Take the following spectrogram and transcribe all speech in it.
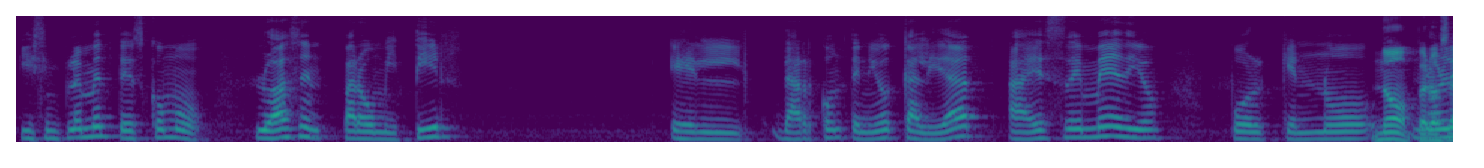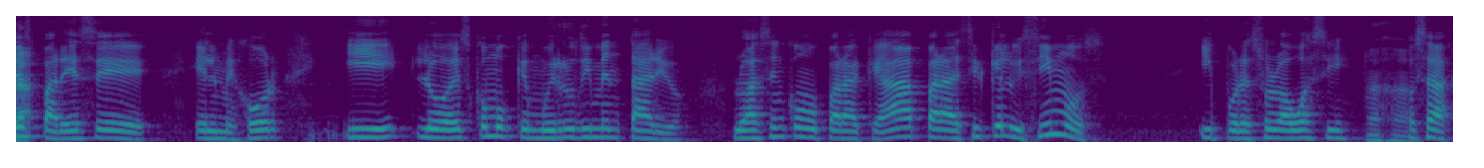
Y simplemente es como lo hacen para omitir el dar contenido de calidad a ese medio porque no, No, pero, o les parece el mejor y lo es como que muy rudimentario. Lo hacen como para que, ah, para decir que lo hicimos. Y por eso lo hago así. Ajá. O sea,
